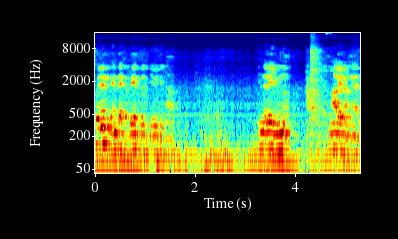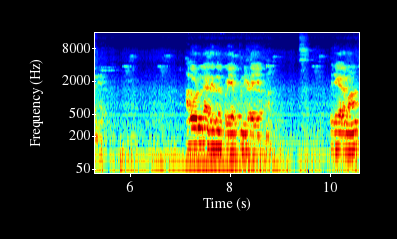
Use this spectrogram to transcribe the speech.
സുനിൽ എന്റെ ഹൃദയത്തിൽ ജീവിക്കുന്ന ആൾ ഇന്നലെയും ഇന്നും നാളെയും അങ്ങനെ തന്നെയാണ്. അതുകൊണ്ട് അദ്ദേഹത്തിന് പ്രിയപ്പണിയുടെ യത്നം വിജയകരമാണ്.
